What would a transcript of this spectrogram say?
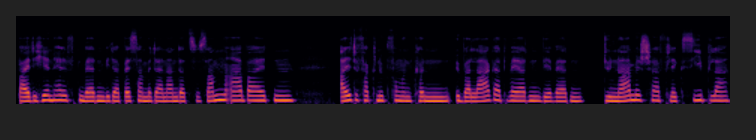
Beide Hirnhälften werden wieder besser miteinander zusammenarbeiten. Alte Verknüpfungen können überlagert werden. Wir werden dynamischer, flexibler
